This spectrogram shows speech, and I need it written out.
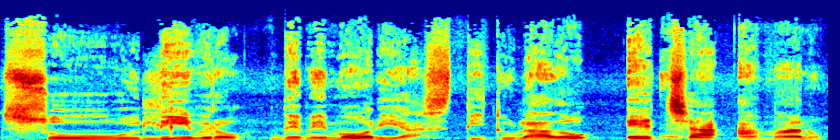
su libro de memorias titulado Hecha a mano.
